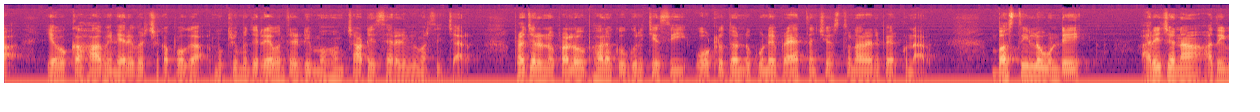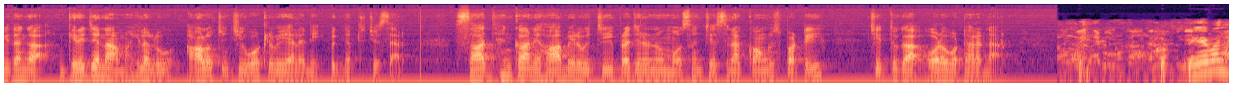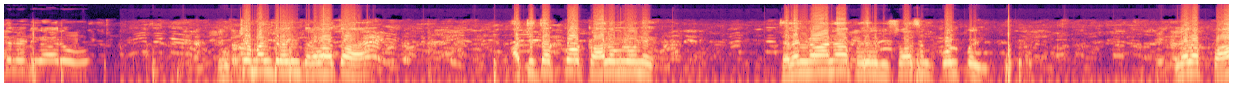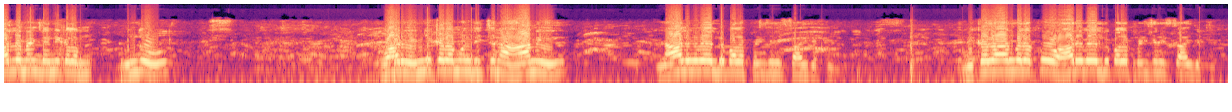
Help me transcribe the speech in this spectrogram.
ఏ ఒక్క హామీ నెరవేర్చకపోగా ముఖ్యమంత్రి రేవంత్ రెడ్డి మొహం చాటేశారని విమర్శించారు. ప్రజలను ప్రలోభాలకు గురిచేసి ఓట్లు దండుకునే ప్రయత్నం చేస్తున్నారని పేర్కొన్నారు. బస్తీల్లో ఉండే హరిజన అదేవిధంగా గిరిజన మహిళలు ఆలోచించి ఓట్లు వేయాలని విజ్ఞప్తి చేశారు. సాధ్యం కాని హామీలు ఇచ్చి ప్రజలను మోసం చేసిన కాంగ్రెస్ పార్టీ చిత్తుగా ఓడగొట్టాలన్నారు. రేవంత్ రెడ్డి గారు ముఖ్యమంత్రి అయిన తర్వాత అతి తక్కువ కాలంలోనే తెలంగాణ ప్రజల విశ్వాసం కోల్పోయింది ఇవాళ పార్లమెంట్ ఎన్నికల ముందు వారు ఎన్నికల ముందు ఇచ్చిన హామీ నాలుగు వేల రూపాయల పెన్షన్ ఇస్తా అని చెప్పింది. వికలాంగులకు ఆరు వేల రూపాయల పెన్షన్ ఇస్తా అని చెప్పింది.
